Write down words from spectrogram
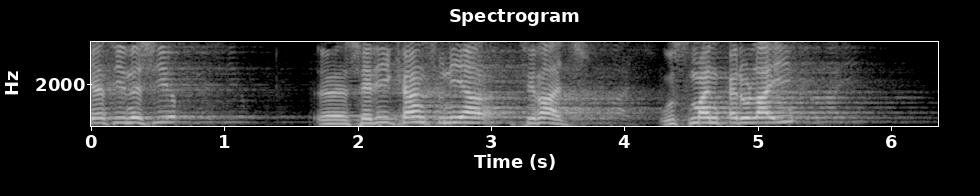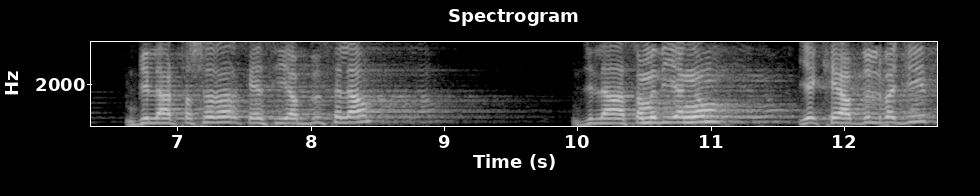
K C Nasheer Sherikhan Khan Suniya Chiraj Usman Karulai ജില്ലാ ട്രഷറർ കെ സി അബ്ദുസലാം ജില്ലാ സമിതി അംഗം A K Abdul Majeed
